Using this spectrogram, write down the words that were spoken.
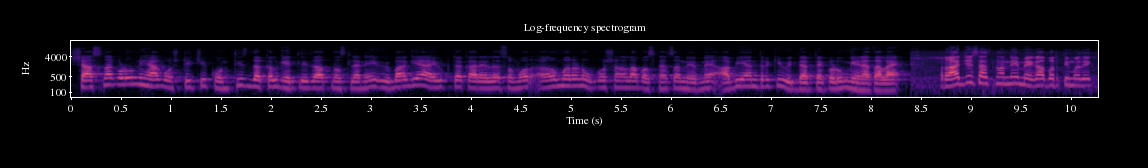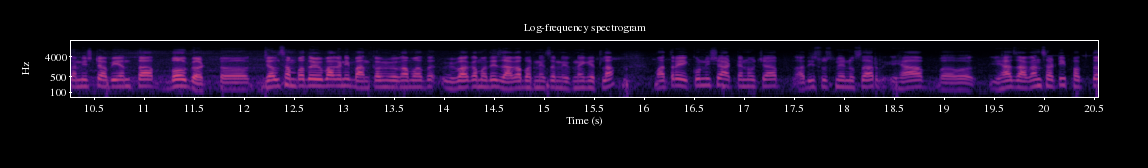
शासनाकडून ह्या गोष्टीची कोणतीच दखल घेतली जात नसल्याने विभागीय आयुक्त कार्यालयासमोर अमरण उपोषणाला बसण्याचा निर्णय अभियांत्रिकी विद्यार्थ्याकडून घेण्यात आलाय. राज्य शासनाने मेगा भरतीमध्ये कनिष्ठ अभियंता ब गट जलसंपदा विभाग आणि बांधकाम विभागामध्ये विभागामध्ये जागा भरण्याचा निर्णय घेतला. मात्र एकोणीसशे अठ्ठ्याण्णवच्या अधिसूचनेनुसार ह्या ह्या जागांसाठी फक्त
